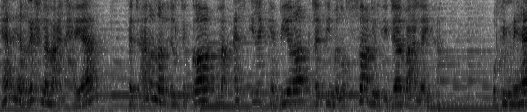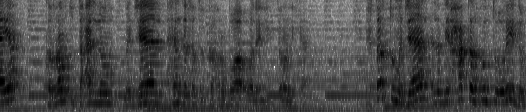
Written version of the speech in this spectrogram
هذه الرحلة مع الحياة تجعلنا الالتقاء مع أسئلة كبيرة التي من الصعب الإجابة عليها. وفي النهاية قررت تعلم مجال هندسة الكهرباء والإلكترونيكا. اخترت مجال الذي حقا كنت أريده.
